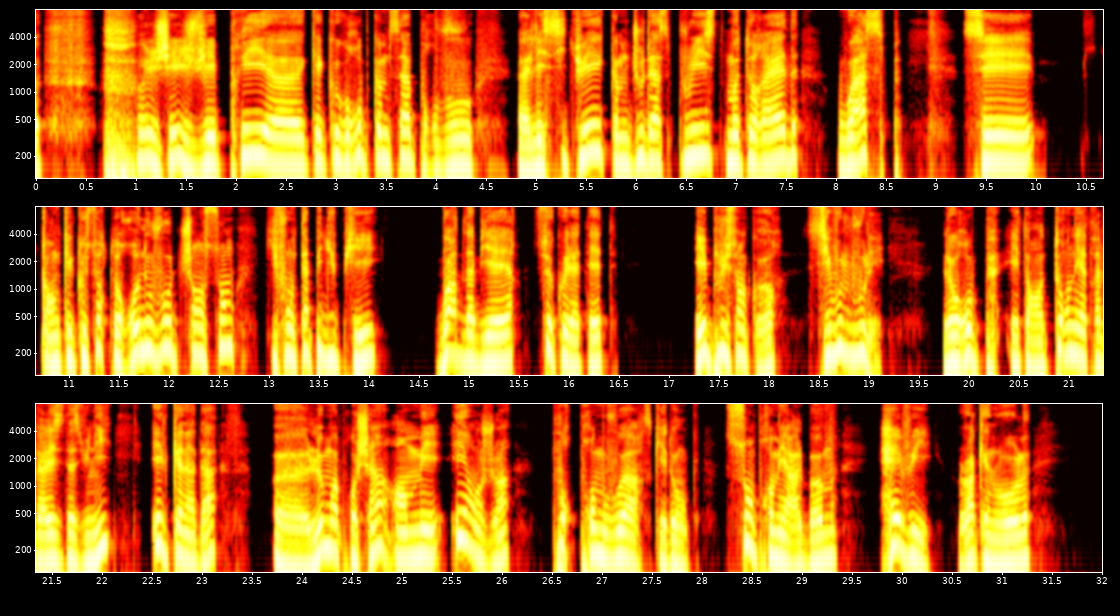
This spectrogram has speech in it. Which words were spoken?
J'ai pris euh, quelques groupes comme ça pour vous euh, les situer, comme Judas Priest, Motorhead, Wasp. C'est en quelque sorte le renouveau de chansons qui font taper du pied, boire de la bière, secouer la tête, et plus encore, si vous le voulez. Le groupe est en tournée à travers les États-Unis et le Canada euh, le mois prochain, en mai et en juin, pour promouvoir ce qui est donc son premier album, Heavy Rock and Roll,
